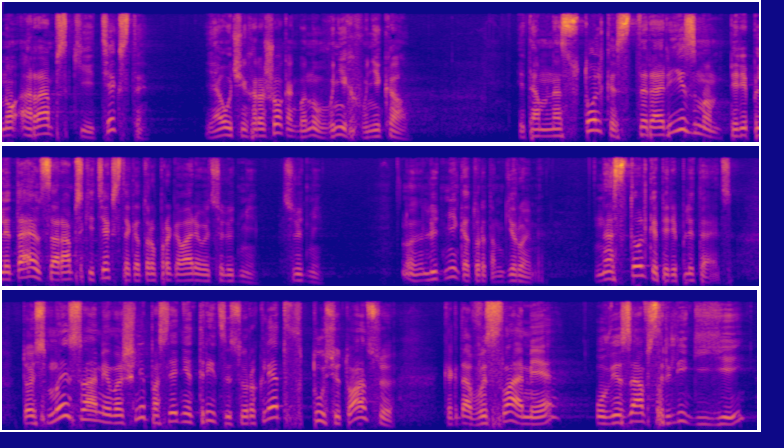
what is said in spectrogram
но арабские тексты я очень хорошо как бы, ну, в них вникал. И там настолько с терроризмом переплетаются арабские тексты, которые проговариваются людьми, с людьми. Ну, людьми, которые там героями. Настолько переплетается. То есть мы с вами вошли последние 30-40 лет в ту ситуацию, когда в исламе, увязав с религией,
